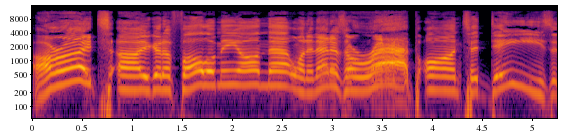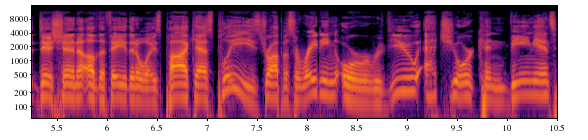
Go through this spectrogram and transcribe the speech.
All right, uh, you're going to follow me on that one. And that is a wrap on today's edition of the Fade the Noise podcast. Please drop us a rating or a review at your convenience.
